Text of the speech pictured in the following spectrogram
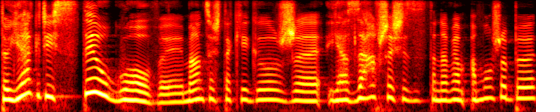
to ja gdzieś z tyłu głowy mam coś takiego, że ja zawsze się zastanawiam, a może by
